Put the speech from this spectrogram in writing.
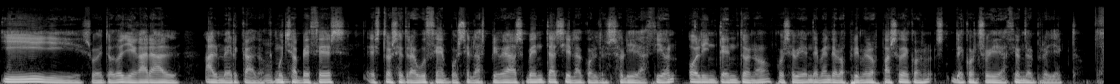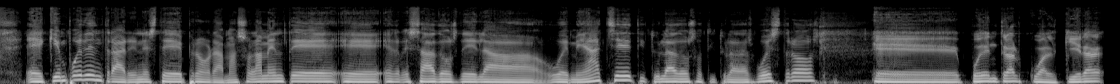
y, sobre todo llegar al, mercado. Muchas veces esto se traduce pues, en las primeras ventas y en la consolidación o el intento, ¿no? Pues evidentemente los primeros pasos de, consolidación del proyecto. Eh, ¿Quién puede entrar en este programa? ¿Solamente eh, egresados de la UMH, titulados o tituladas vuestros? Eh, puede entrar cualquiera,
